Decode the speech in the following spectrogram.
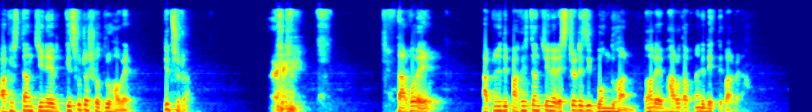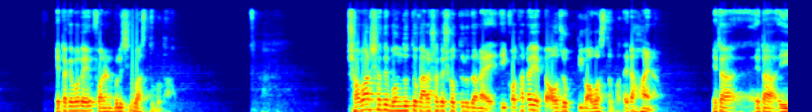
পাকিস্তান, চীনের কিছুটা শত্রু হবেন। কিছুটা। তারপরে আপনি যদি পাকিস্তান, চীনের স্ট্র্যাটেজিক বন্ধু হন, তাহলে ভারত আপনাকে দেখতে পারবে না। এটাকে বলে ফরেন পলিসির বাস্তবতা। সবার সাথে বন্ধুত্ব, কারোর সাথে শত্রুতা নেয় এই কথাটাই একটা অযৌক্তিক অবাস্তব কথা এটা হয় না। এটা এটা এই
